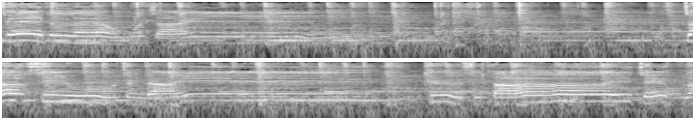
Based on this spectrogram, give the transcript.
เทกันแล้วหัวใจจากที่อยู่จังใด สิตายเจ็บหล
